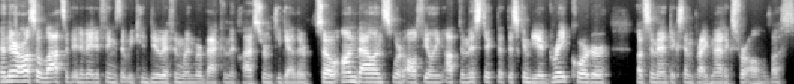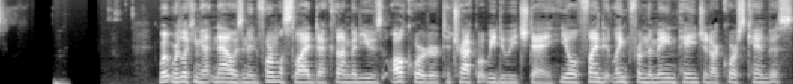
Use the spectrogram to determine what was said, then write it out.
And there are also lots of innovative things that we can do if and when we're back in the classroom together. So on balance, we're all feeling optimistic that this can be a great quarter of semantics and pragmatics for all of us. What we're looking at now is an informal slide deck that I'm going to use all quarter to track what we do each day. You'll find it linked from the main page in our course canvas,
